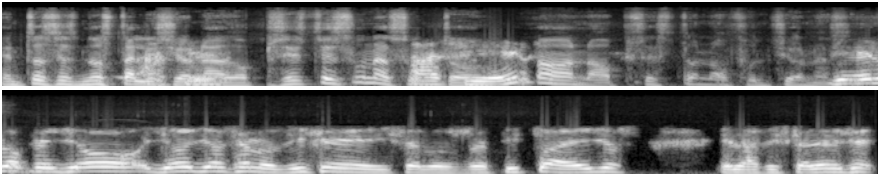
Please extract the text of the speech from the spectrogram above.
Entonces no está lesionado. Pues este es un asunto. No, no, pues esto no funciona. Así. Es lo que yo, yo ya se los dije y se los repito a ellos en la fiscalía. Dije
